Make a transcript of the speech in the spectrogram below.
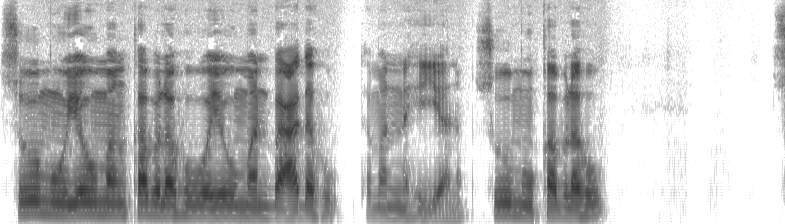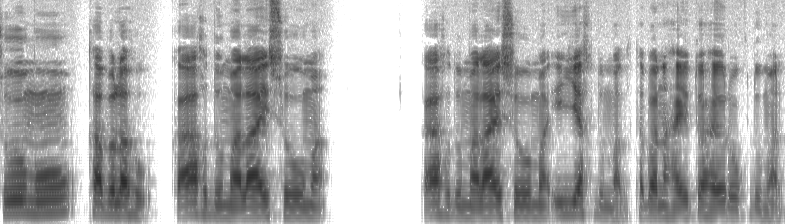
صوموا يوما قبله ويوما بعده. تمنى هيانا صوموا قبله. صوموا قبله. كأخذ ملاي سوما كأخذ ملاي سوما إي يخدو مل تبنا هيتو هيروك دمل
